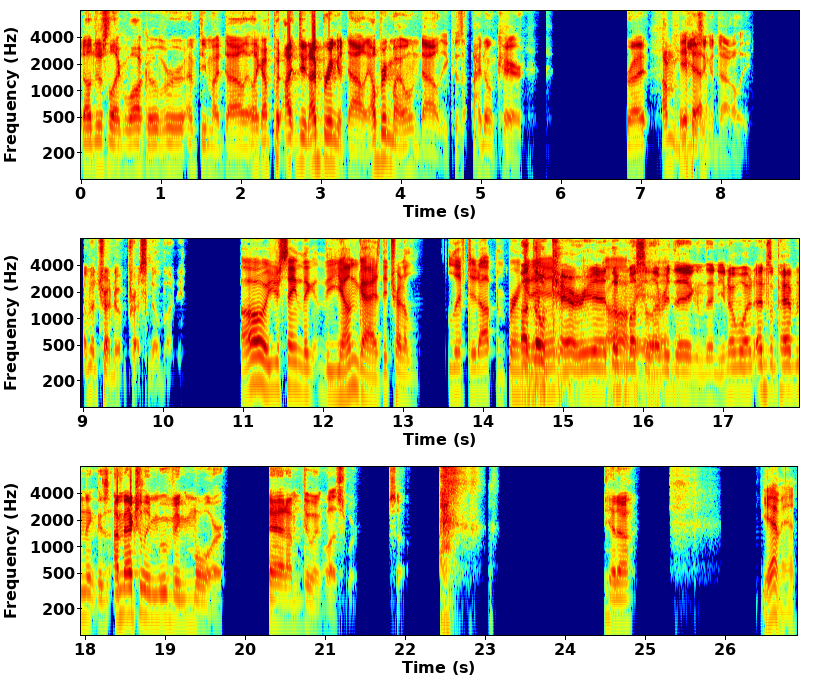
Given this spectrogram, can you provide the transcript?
and I'll just like walk over, empty my dolly. Like I put, I, dude, I bring a dolly. I'll bring my own dolly because I don't care. Right? I'm Yeah. using a dolly. I'm not trying to impress nobody. Oh, you're saying the the young guys they try to lift it up and bring Uh, it they'll in? carry it, they'll Oh, muscle yeah. everything, and then you know what ends up happening is I'm actually moving more, and I'm doing less work. So you know, Yeah, man.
